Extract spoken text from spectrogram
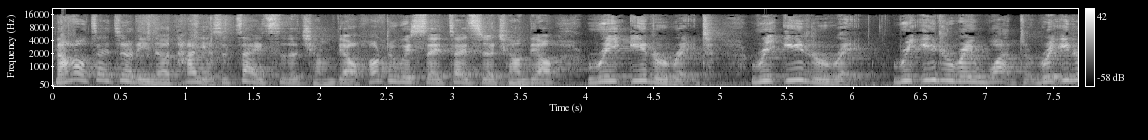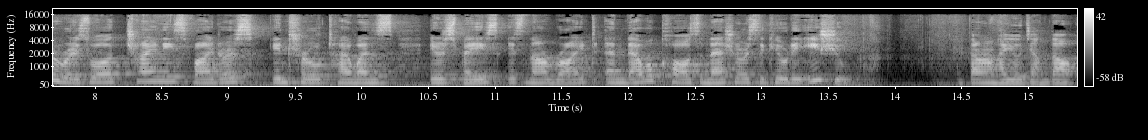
然后在这里呢，他也是再次的强调，How do we say？再次的强调，reiterate。reiterate reiterate what reiterate 说 Chinese fighters enter Taiwan's airspace is not right and that will cause a national security issue 当然还有讲到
